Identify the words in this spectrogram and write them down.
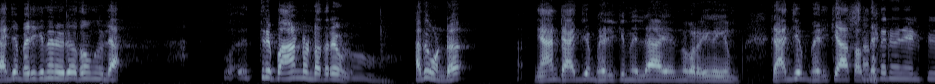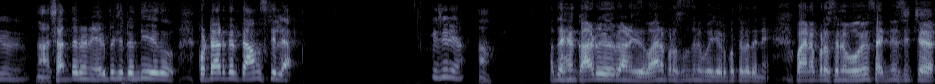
രാജ്യം ഭരിക്കുന്നതിന് വിരോധമൊന്നുമില്ല ഇത്തിരി പാണ്ടുണ്ട് അത്രേ ഉള്ളൂ. അതുകൊണ്ട് ഞാൻ രാജ്യം ഭരിക്കുന്നില്ല എന്ന് പറയുകയും രാജ്യം ഭരിക്കാത്ത ആ ശന്തനുവിനെ ഏൽപ്പിച്ചിട്ട് എന്ത് ചെയ്തു? കൊട്ടാരത്തിൽ താമസിച്ചില്ല. ശരിയാ. ആ അദ്ദേഹം കാട് കയറുകയാണ് ചെയ്തത് വാനപ്രസ്ഥത്തിന് പോയി ചെറുപ്പത്തിൽ തന്നെ. വാനപ്രസ്ഥന് പോയി സന്യസിച്ച്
